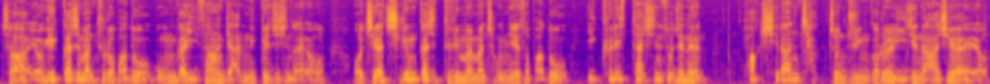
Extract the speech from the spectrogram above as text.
자 여기까지만 들어봐도 뭔가 이상한 게 안 느껴지시나요? 어 제가 지금까지 드린 말만 정리해서 봐도 이 크리스탈 신소재는 확실한 작전주인 거를 이제는 아셔야 해요.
